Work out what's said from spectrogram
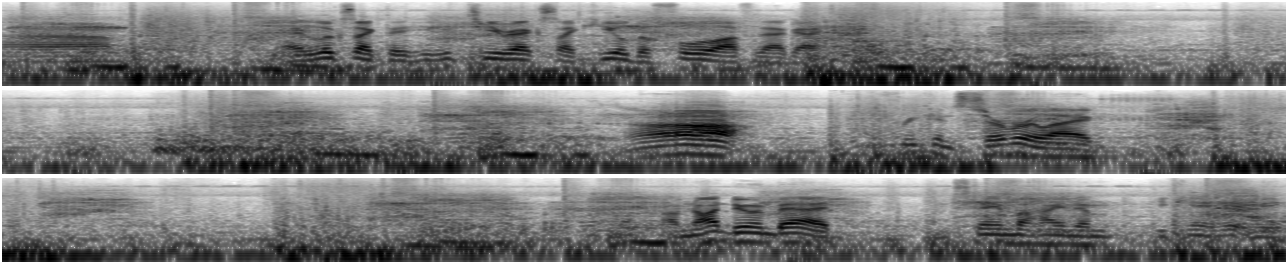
Um, it looks like the T-Rex like healed the fool off of that guy. Ah, oh, freaking server lag. I'm not doing bad. I'm staying behind him. He can't hit me.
